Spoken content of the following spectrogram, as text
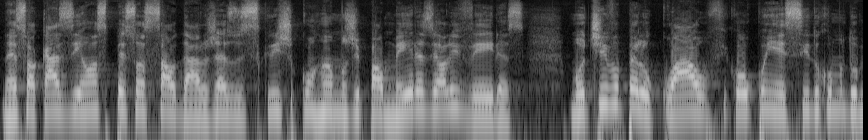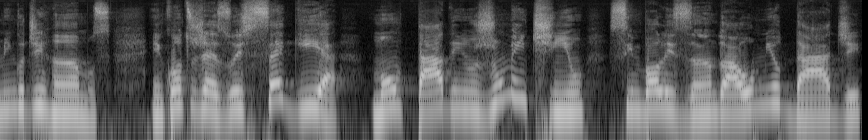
Nessa ocasião, as pessoas saudaram Jesus Cristo com ramos de palmeiras e oliveiras, motivo pelo qual ficou conhecido como Domingo de Ramos, enquanto Jesus seguia montado em um jumentinho, simbolizando a humildade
